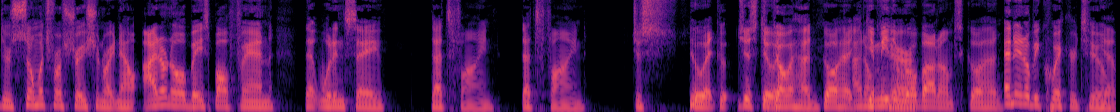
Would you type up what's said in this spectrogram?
There's so much frustration right now. I don't know a baseball fan that wouldn't say, that's fine. That's fine. Just do it. Go, Just do go it. Go ahead. Go ahead. Give me care. the robot umps. Go ahead. And it'll be quicker too. Yeah.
